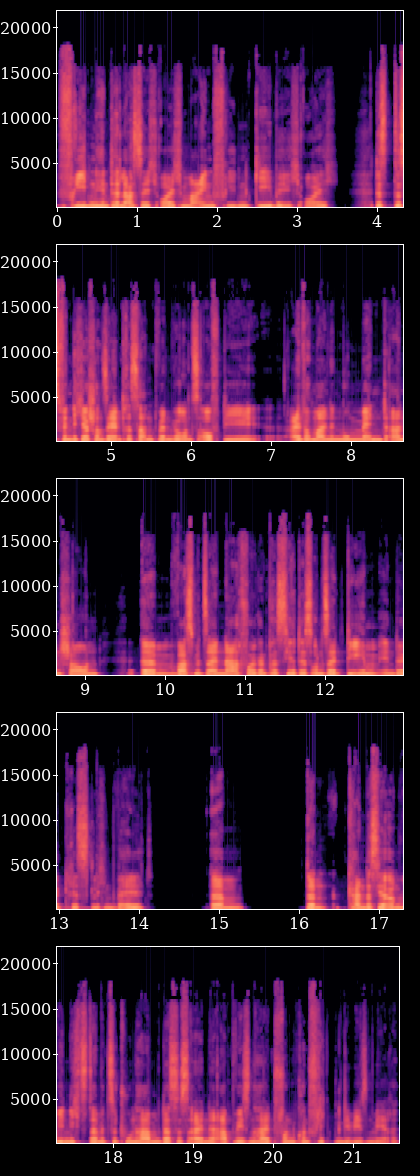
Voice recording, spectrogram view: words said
Frieden hinterlasse ich euch, mein Frieden gebe ich euch, das, das finde ich ja schon sehr interessant, wenn wir uns auf die einfach mal einen Moment anschauen, ähm, was mit seinen Nachfolgern passiert ist und seitdem in der christlichen Welt ähm, dann kann das ja irgendwie nichts damit zu tun haben, dass es eine Abwesenheit von Konflikten gewesen wäre.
